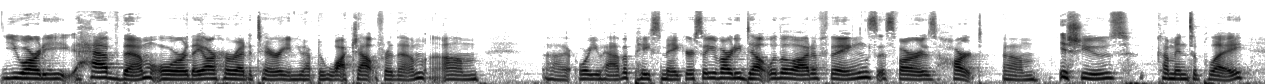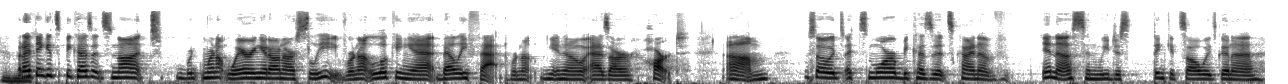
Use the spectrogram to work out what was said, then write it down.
you already have them or they are hereditary and you have to watch out for them um, uh, or you have a pacemaker so you've already dealt with a lot of things as far as heart um, issues come into play. But i think it's because it's not we're we're not wearing it on our sleeve. We're not looking at belly fat. We're not you know as our heart. Um, so it's it's more because it's kind of in us and we just think it's always going to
